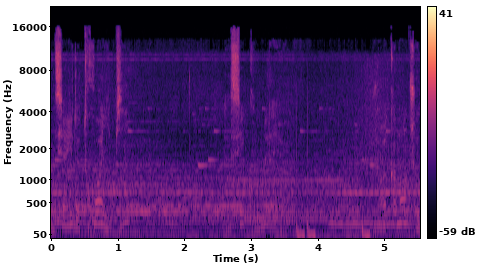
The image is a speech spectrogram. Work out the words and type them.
une série de trois hippies. Assez cool d'ailleurs. Je recommande chaud.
